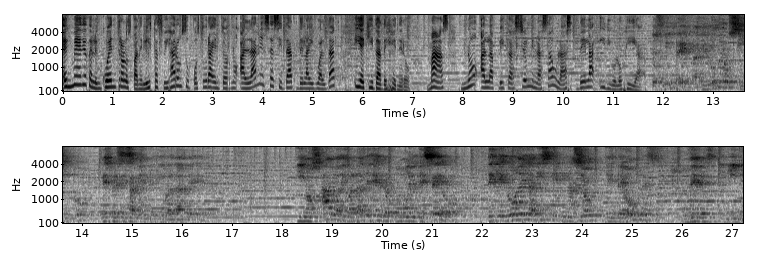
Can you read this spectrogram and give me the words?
En medio del encuentro, los panelistas fijaron su postura en torno a la necesidad de la igualdad y equidad de género, más no a la aplicación en las aulas de la ideología. 2030, el número 5 es precisamente igualdad de género. Y nos habla de igualdad de género como el deseo de que no haya discriminación entre hombres, mujeres y niñas.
